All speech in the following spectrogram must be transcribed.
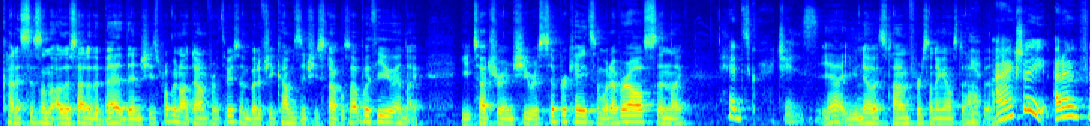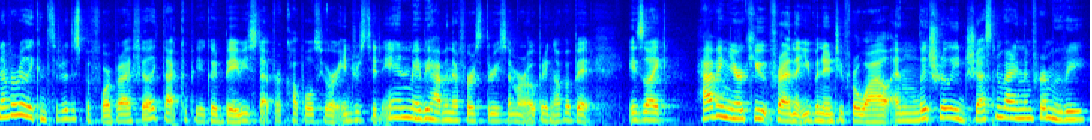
kind of sits on the other side of the bed, then she's probably not down for a threesome. But if she comes and she snuggles up with you and like you touch her and she reciprocates and whatever else, and like Head scratches. yeah, you know it's time for something else to Yeah, happen. I actually I've never really considered this before, but I feel like that could be a good baby step for couples who are interested in maybe having their first threesome or opening up a bit. Is like having your cute friend that you've been into for a while and literally just inviting them for a movie,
